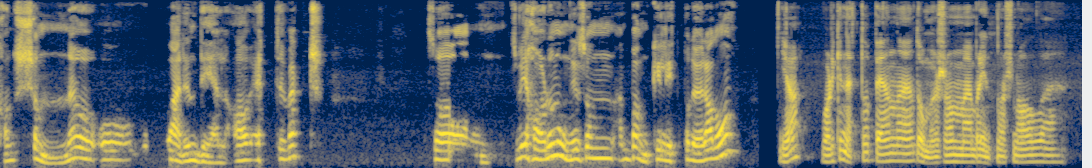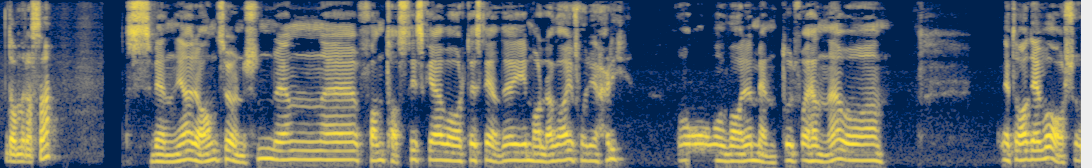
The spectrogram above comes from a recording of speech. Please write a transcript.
kan skjønne og, og være en del av etter hvert. Så så vi har noen unger som banker litt på døra nå. Ja, var det ikke nettopp en eh, dommer som ble internasjonal eh, dommer også? Svenja Ran Sørensen, den eh, fantastisk. Jeg var til stede i Malaga i forrige helg og var en mentor for henne. og vet du hva, det var så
